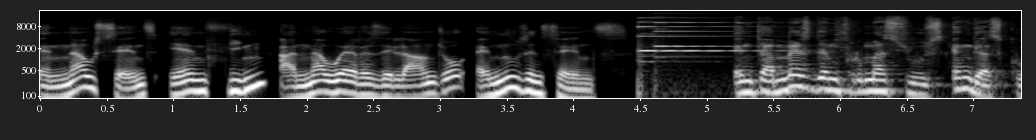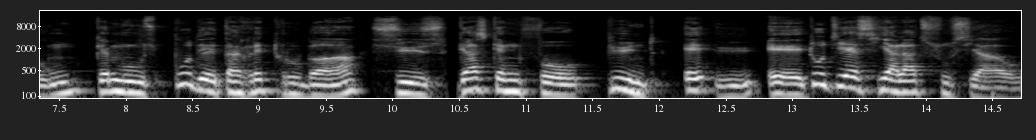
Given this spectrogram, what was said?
en 900 e en fin a Nauer Zelando en 900. Entames d'informations en gascon que vous pouvez retrouver sur gasquinfo.eu et toutes les sociales.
